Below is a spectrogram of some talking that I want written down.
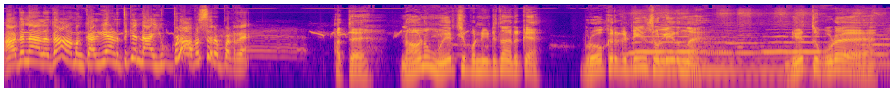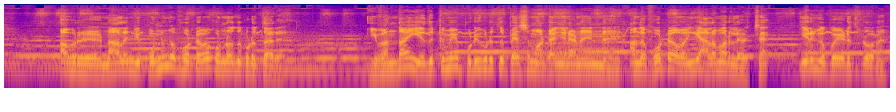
அதனாலதான் அவன் கல்யாணத்துக்கு நான் இவ்வளவு அவசரப்படுறேன். அத்தை நானும் முயற்சி பண்ணிட்டு தான் இருக்கேன். புரோக்கர்கிட்டையும் சொல்லியிருந்தேன். நேத்து கூட அவர் நாலஞ்சு பொண்ணுங்க போட்டோவை கொண்டு வந்து கொடுத்தாரு. இவன் தான் எதுக்குமே புடி கொடுத்து பேச மாட்டாங்கிறானேன்னு அந்த போட்டோ வாங்கி அலமாரில் வச்சேன். இருங்க போய் எடுத்துட்டு வரேன்.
